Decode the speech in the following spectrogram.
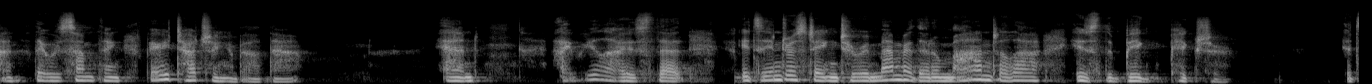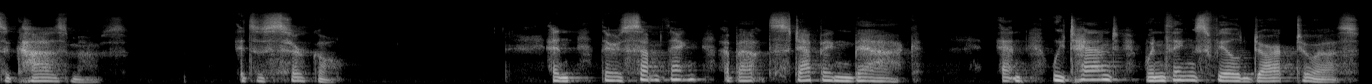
And there was something very touching about that. And I realized that it's interesting to remember that a mandala is the big picture. It's a cosmos, it's a circle. And there's something about stepping back. And we tend, when things feel dark to us,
